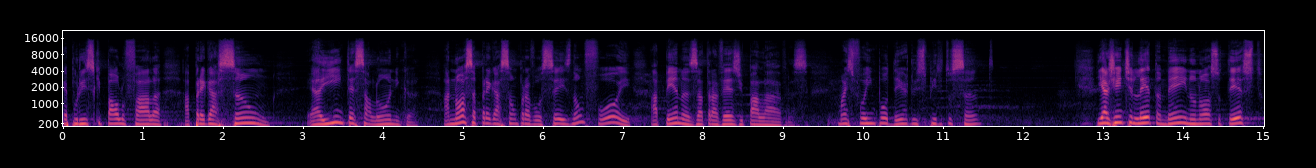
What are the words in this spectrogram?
É por isso que Paulo fala: a pregação é aí em Tessalônica, a nossa pregação para vocês não foi apenas através de palavras, mas foi em poder do Espírito Santo. E a gente lê também no nosso texto,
